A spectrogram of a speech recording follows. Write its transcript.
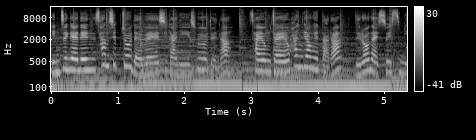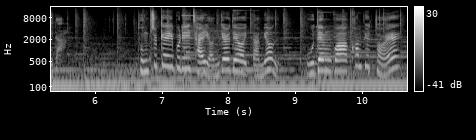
인증에는 30초 내외의 시간이 소요되나 사용자의 환경에 따라 늘어날 수 있습니다. 동축 케이블이 잘 연결되어 있다면 모뎀과 컴퓨터에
